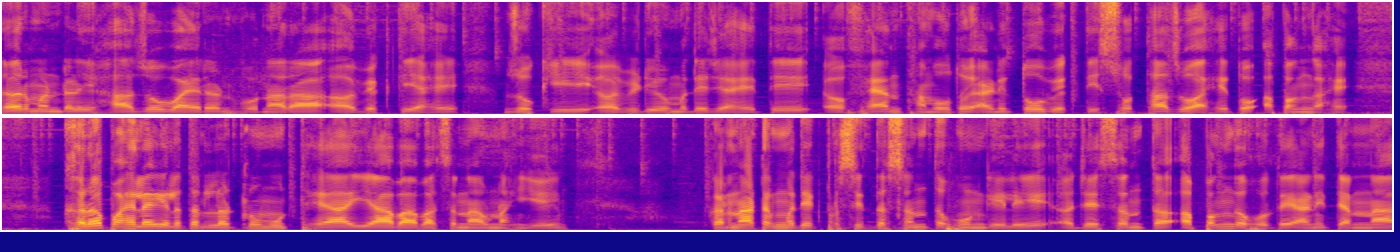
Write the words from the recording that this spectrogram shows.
तर मंडळी हा जो व्हायरल होणारा व्यक्ती आहे जो की व्हिडिओमध्ये जे आहे ते फॅन थांबवतोय आणि तो व्यक्ती स्वतः जो आहे तो अपंग आहे. खरं पाहायला गेलं तर लट्टू मुथ्या या बाबाचं नाव नाही आहे कर्नाटकमध्ये एक प्रसिद्ध संत होऊन गेले जे संत अपंग होते आणि त्यांना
